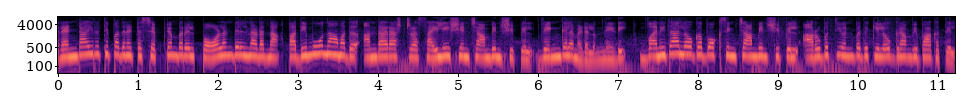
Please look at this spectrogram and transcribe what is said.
രണ്ടായിരത്തി പതിനെട്ട് സെപ്റ്റംബറിൽ പോളണ്ടിൽ നടന്ന പതിമൂന്നാമത് അന്താരാഷ്ട്ര സൈലീഷ്യൻ ചാമ്പ്യൻഷിപ്പിൽ വെങ്കല മെഡലും നേടി. വനിതാ ലോക ബോക്സിംഗ് ചാമ്പ്യൻഷിപ്പിൽ അറുപത്തിയൊൻപത് കിലോഗ്രാം വിഭാഗത്തിൽ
